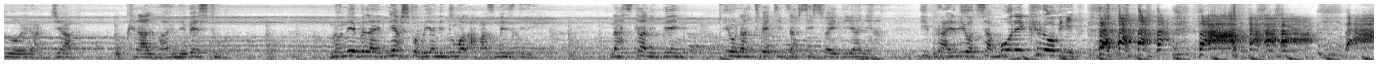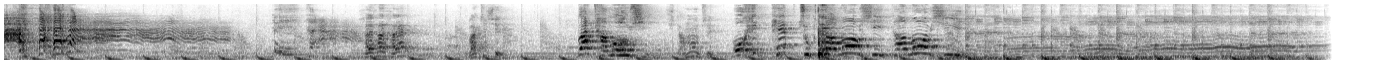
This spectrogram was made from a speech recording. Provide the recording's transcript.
zło i radzab ukradł moją niewestu. No nie byla dnia, żeby ja nie думал o was mezdy. Nastanie dzień i on ответит za все свои деяния. И прольется море крови. Hay hay hay. Bak çeşit. Ba tamam şi. Tamam şi. Ohi kepçuk tamam şi, tamam şi.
